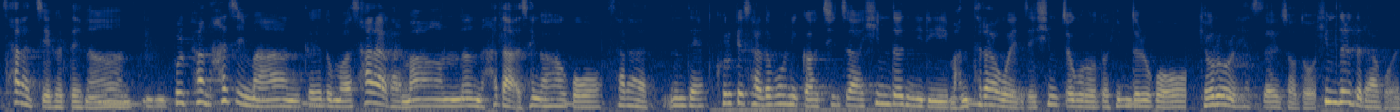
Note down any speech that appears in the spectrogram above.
살았지 그때는 음, 불편하지만 그래도 뭐 살아갈 만은 하다 생각하고 살았는데 그렇게 살다 보니까 진짜 힘든 일이 많더라고요. 이제 심적으로도 힘들고 결혼을 했어요. 저도 힘들더라고요.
